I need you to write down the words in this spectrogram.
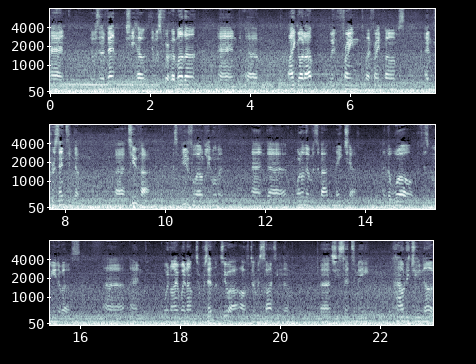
and there was an event she held. It was for her mother, and um, I got up with framed my framed poems and presented them uh, to her. This beautiful elderly woman, and uh, one of them was about nature and the world, the physical universe. And when I went up to present them to her after reciting them, uh, she said to me, "How did you know?"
